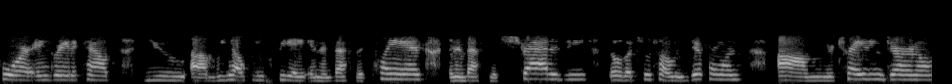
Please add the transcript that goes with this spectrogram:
for in great accounts. You, um, we help you create an investment plan, an investment strategy. Those are two totally different ones. Um, your trading journal,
